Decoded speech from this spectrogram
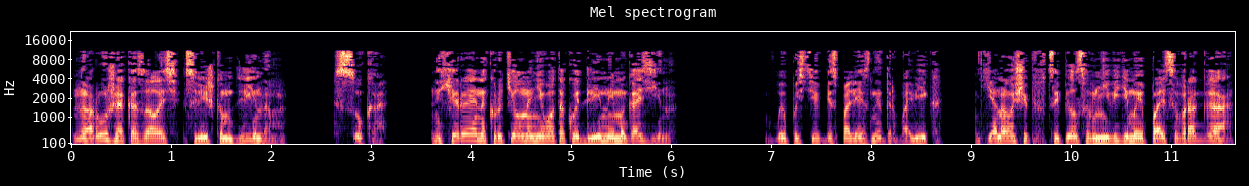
но оружие оказалось слишком длинным. Сука, нахера я накрутил на него такой длинный магазин? Выпустив бесполезный дробовик, я на ощупь вцепился в невидимые пальцы врага,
